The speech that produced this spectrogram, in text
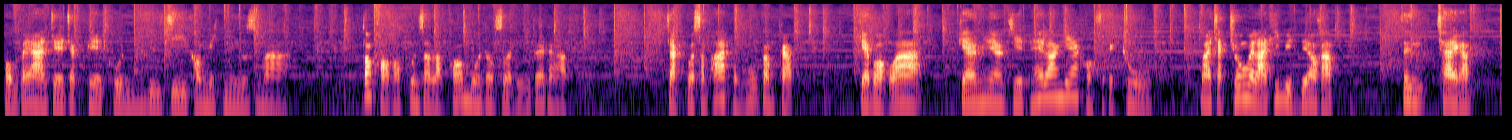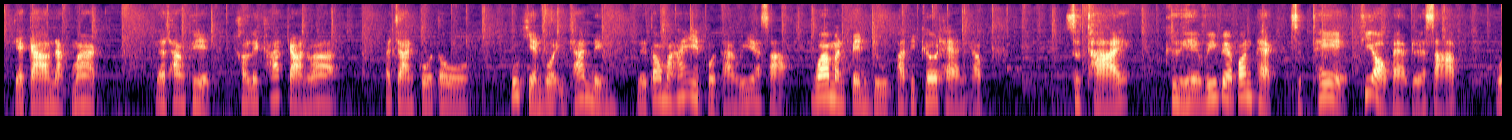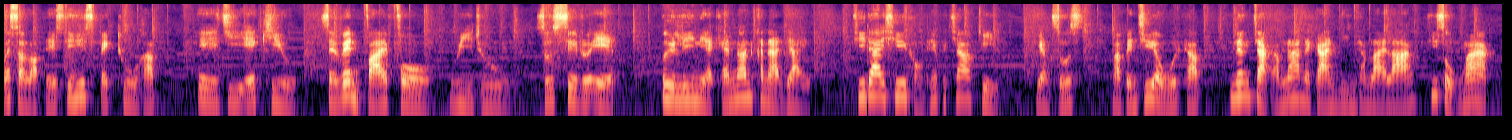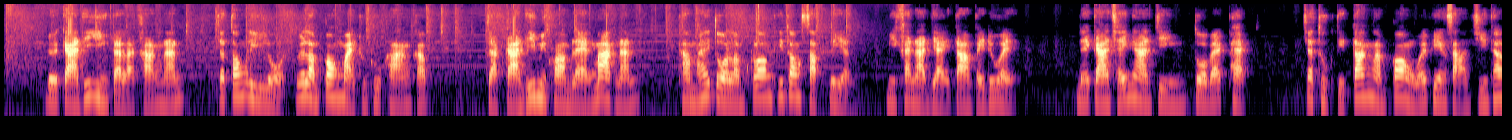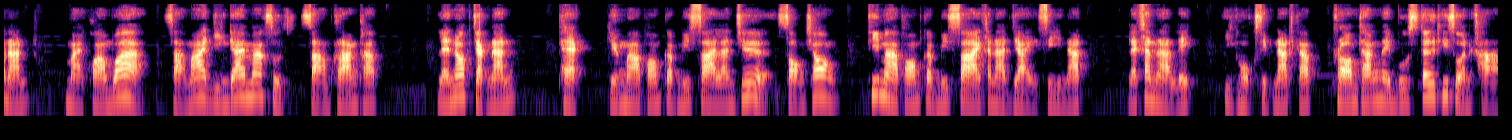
ผมไปอ่านเจอจากเพจคุณ BG Comic News มา ต้องขอขอบคุณสำหรับข้อมูลตรงส่วนนี้ด้วยนะครับ จากบทสัมภาษณ์ของผู้กำกับ แกบอกว่าแกมีแนวคิดให้ร่างแยกของ Spec 2 มาจากช่วงเวลาที่บิดเบี้ยวครับ ซึ่งใช่ครับ แกกาวหนักมาก และทางเพจเขาเลยคาดการณ์ว่า อาจารย์โกโต ผู้เขียนบทอีกท่านหนึ่ง เลยต้องมาให้เหตุผลทางวิทยาศาสตร์ ว่ามันเป็นดูพาร์ติเคิลแทนครับ สุดท้ายคือ Heavy Weapon Pack สุดเท่ที่ออกแบบโดยซาร์ไว้สำหรับ Destiny Spec 2 ครับ AGXQ 754 V2 ซุดซิรูเอปืนลีเนียแคนนอนขนาดใหญ่ที่ได้ชื่อของเทพเจ้ากีอย่างซุส มาเป็นชื่ออาวุธครับ เนื่องจากอำนาจในการยิงทำลายล้างที่สูงมาก โดยการที่ยิงแต่ละครั้งนั้น จะต้องรีโหลดด้วยลำกล้องใหม่ทุกๆ ครั้งครับ จากการที่มีความแรงมากนั้นทำให้ตัวลำกล้องที่ต้องสับเปลี่ยน มีขนาดใหญ่ตามไปด้วย ในการใช้งานจริงตัวแบ็คแพคจะถูกติดตั้งลำกล้องไว้เพียง 3 ชิ้นเท่านั้น หมายความว่าสามารถยิงได้มากสุด 3 ครั้งครับ และนอกจากนั้นแพ็คยังมาพร้อมกับมิสไซล์ลันเชอร์ 2 ช่อง ที่มาพร้อมกับมิสไซล์ขนาดใหญ่ 4 นัด และขนาดเล็กอีก 60 นัดครับ พร้อมทั้งในบูสเตอร์ที่ส่วนขา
